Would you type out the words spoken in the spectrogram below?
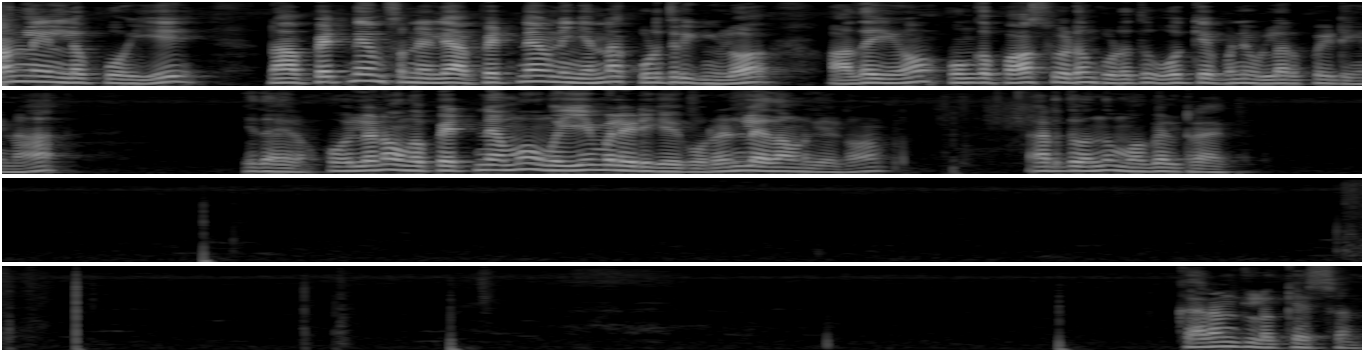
ஆன்லைனில் போய் நான் பெட் நேம் சொன்னேன் இல்லையா? பெட் நேம் நீங்கள் என்ன கொடுத்துருக்கீங்களோ அதையும் உங்கள் பாஸ்வேர்டும் கொடுத்து ஓகே பண்ணி உள்ளார போயிட்டீங்கன்னா இதாயிரும். இல்லைன்னா உங்கள் பெட் நேமும் உங்கள் இமெயில் ஐடி கேட்கும் ரெண்டில் ஏதாவது ஒன்று கேட்கும் அடுத்து வந்து மொபைல் ட்ராக் கரண்ட் லொக்கேஷன்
